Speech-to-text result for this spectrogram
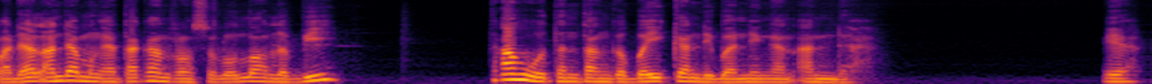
Padahal Anda mengatakan Rasulullah lebih tahu tentang kebaikan dibandingkan Anda. Ya,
